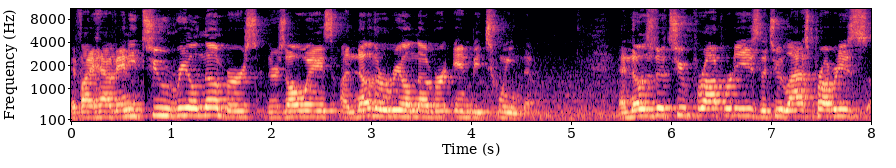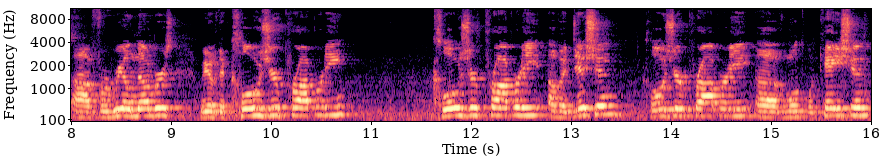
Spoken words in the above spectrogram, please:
If I have any two real numbers, there's always another real number in between them. And those are the two properties, the two last properties uh, for real numbers. We have the closure property, closure property of addition, closure property of multiplication,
